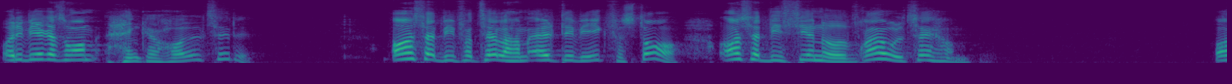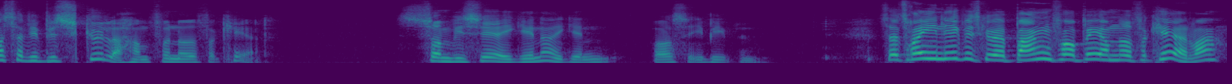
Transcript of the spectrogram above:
Og det virker som om, han kan holde til det. Også at vi fortæller ham alt det, vi ikke forstår. Også at vi siger noget vrøvl til ham. Også at vi beskylder ham for noget forkert. Som vi ser igen og igen, også i Bibelen. Så jeg tror egentlig ikke, vi skal være bange for at bede om noget forkert, var?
